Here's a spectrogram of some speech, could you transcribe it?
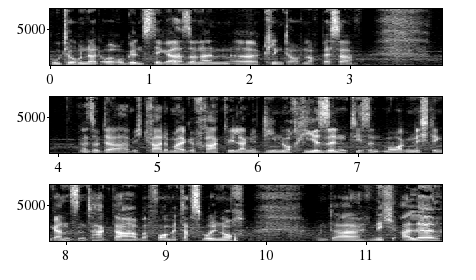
gute 100 Euro günstiger, sondern äh, klingt auch noch besser. Also da habe ich gerade mal gefragt, wie lange die noch hier sind. Die sind morgen nicht den ganzen Tag da, aber vormittags wohl noch. Und da nicht alle,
